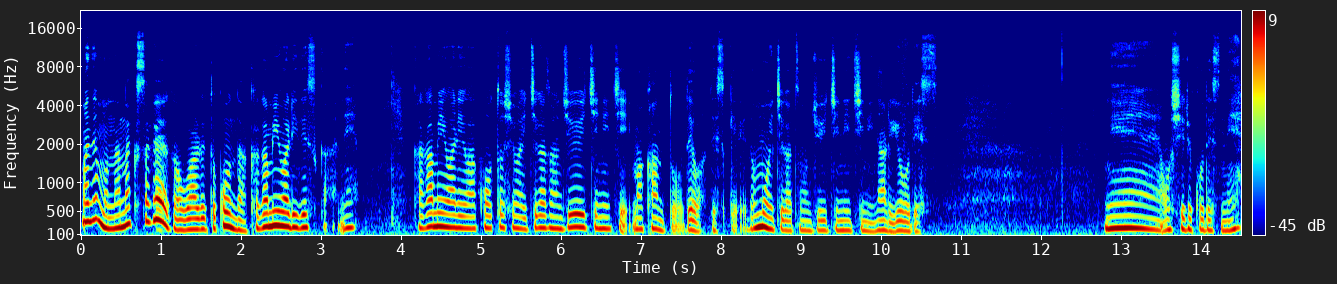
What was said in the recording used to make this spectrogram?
まあでも七草がゆが終わると今度は鏡割りですからね。鏡割りは今年は1月の11日まあ関東ではですけれども1月の11日になるようです。ねえおしるこですね。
